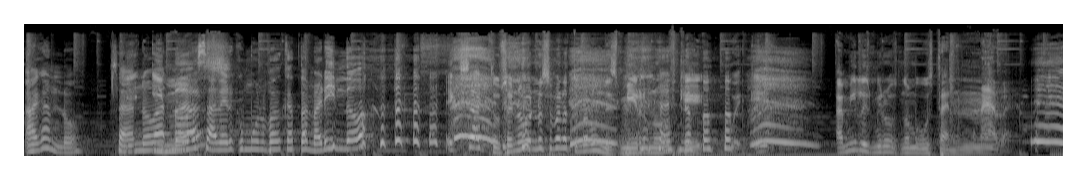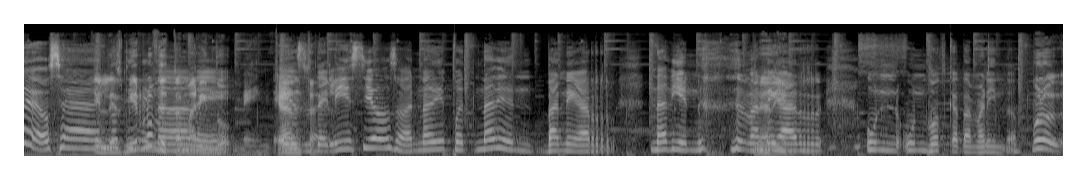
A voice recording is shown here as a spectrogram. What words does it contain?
háganlo. O sea, no, va, no vas a ver como un vodka tamarindo. Exacto. O sea, no, no se van a tomar un Smirnoff que... No. eh, a mí el Smirnoff no me gusta nada. Eh, o sea, El no Smirnoff de tamarindo me encanta. Es delicioso. Nadie, puede, nadie va a negar. Nadie va a Nadie. negar un, un vodka tamarindo. Bueno,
